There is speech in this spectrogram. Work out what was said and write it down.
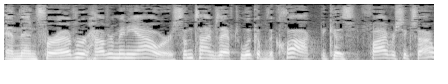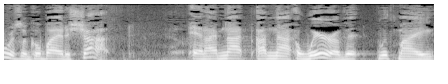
And then forever, however many hours, sometimes I have to look up the clock because five or six hours will go by at a shot and I'm not I'm not aware of it with my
